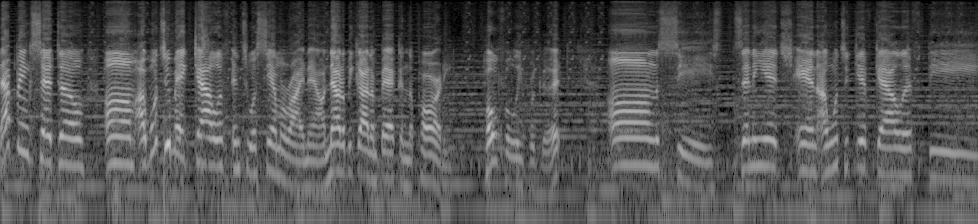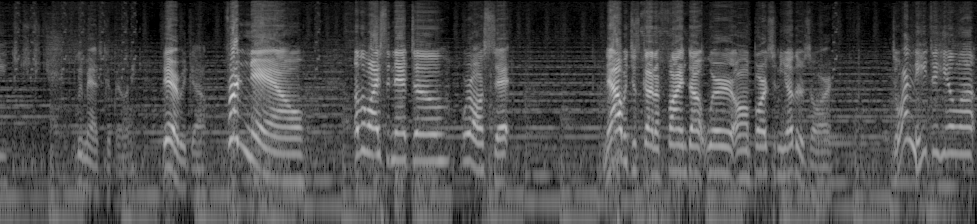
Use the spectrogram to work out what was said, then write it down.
That being said, though, um, I want to make Galuf into a samurai now, now that we got him back in the party. Hopefully for good. Um, let's see. Zenitch, and I want to give Galuf the blue magic ability. There we go. For now. Otherwise than that, though, we're all set. Now we just gotta find out where um, Bartz and the others are. Do I need to heal up?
